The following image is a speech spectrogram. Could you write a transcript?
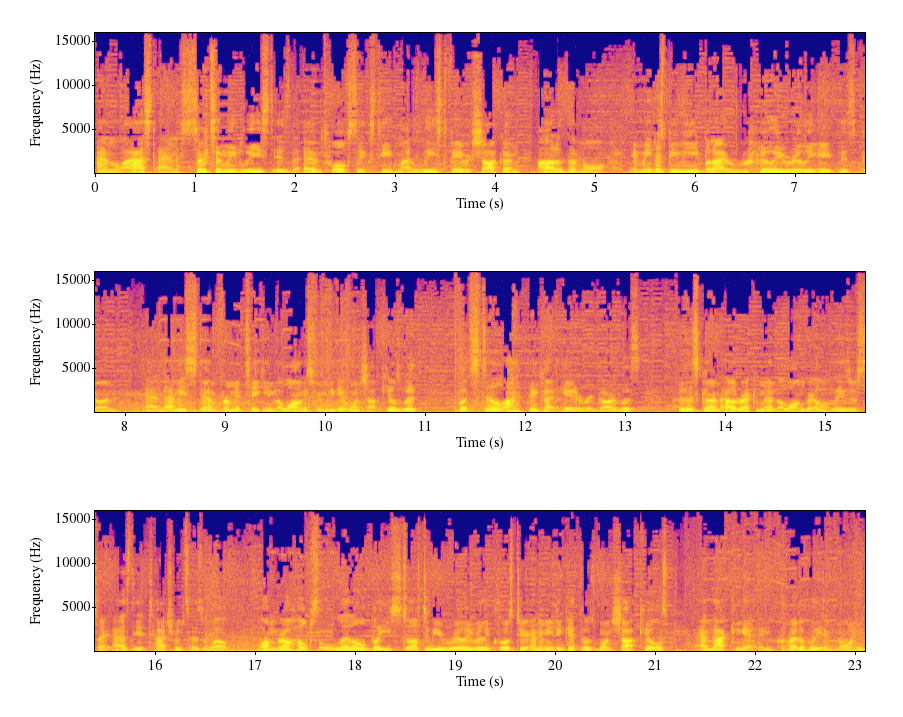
And last and certainly least is the M1216, my least favorite shotgun out of them all. It may just be me, but I really, really hate this gun. And that may stem from it taking the longest for me to get one shot kills with, but still I think I'd hate it regardless. For this gun, I would recommend the long barrel and laser sight as the attachments as well. Long barrel helps a little, but you still have to be really, really close to your enemy to get those one-shot kills, and that can get incredibly annoying.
